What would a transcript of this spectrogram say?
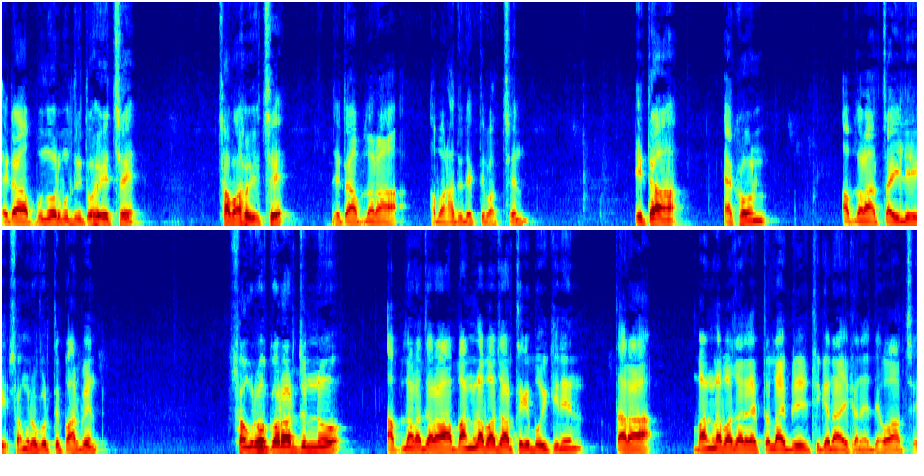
এটা পুনর্মুদ্রিত হয়েছে, ছাপা হয়েছে, যেটা আপনারা আমার হাতে দেখতে পাচ্ছেন। এটা এখন আপনারা চাইলে সংগ্রহ করতে পারবেন। সংগ্রহ করার জন্য আপনারা যারা বাংলা বাজার থেকে বই কিনেন, তারা বাংলা বাজারের একটা লাইব্রেরি ঠিকানা এখানে দেওয়া আছে।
